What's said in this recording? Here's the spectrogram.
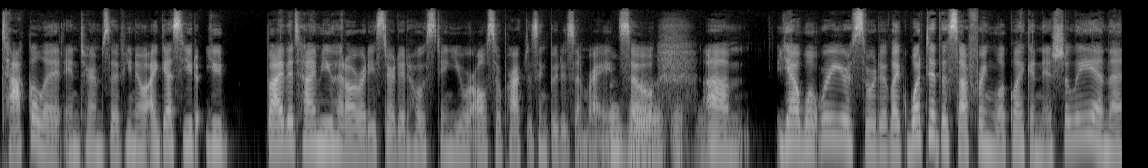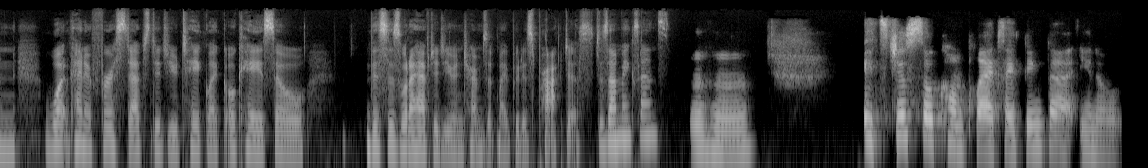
tackle it in terms of, you know, I guess you you by the time you had already started hosting, you were also practicing Buddhism, right? Mm-hmm, so mm-hmm. um yeah, what were your sort of like, what did the suffering look like initially? And then what kind of first steps did you take? Like, okay, so this is what I have to do in terms of my Buddhist practice. Does that make sense? Mm-hmm. It's just so complex. I think that, you know,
